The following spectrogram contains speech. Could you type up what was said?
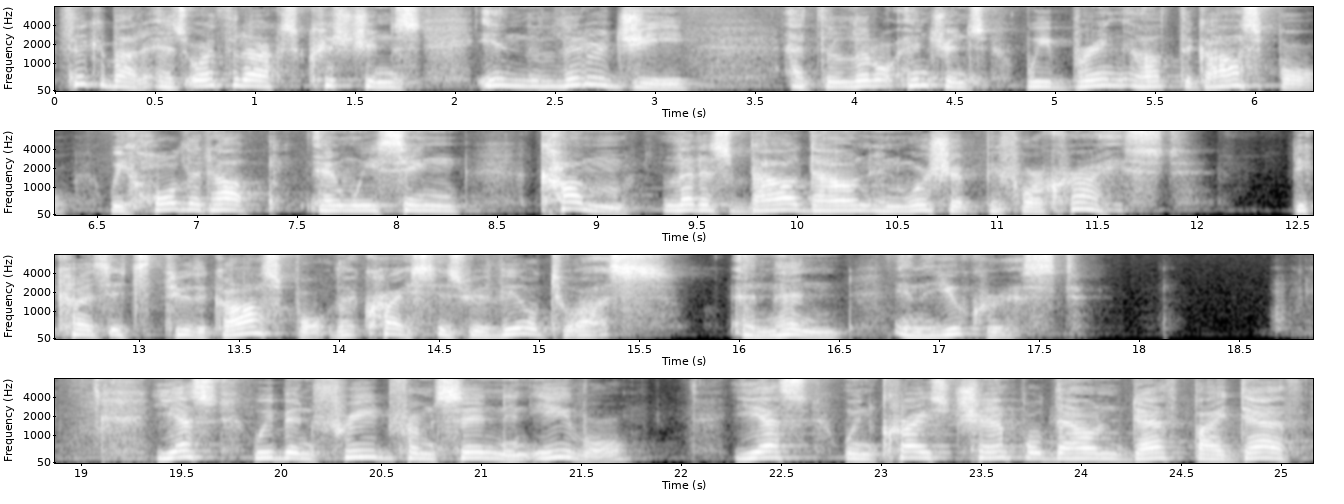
Think about it. As Orthodox Christians in the liturgy, at the little entrance, we bring out the gospel, we hold it up, and we sing, Come, let us bow down and worship before Christ. Because it's through the gospel that Christ is revealed to us, and then in the Eucharist. Yes, we've been freed from sin and evil. Yes, when Christ trampled down death by death,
